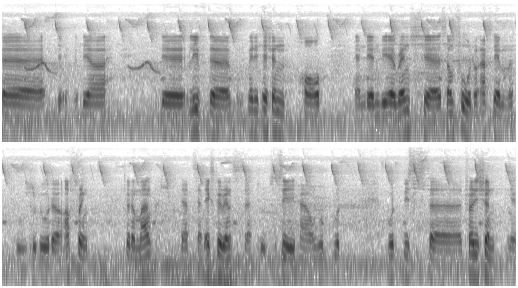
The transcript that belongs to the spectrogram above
uh, they, they, leave the meditation hall and then we arrange uh, some food or ask them to, to do the offering to the monk. That's an experience uh, to, to see how would, would, would this uh, tradition yeah,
